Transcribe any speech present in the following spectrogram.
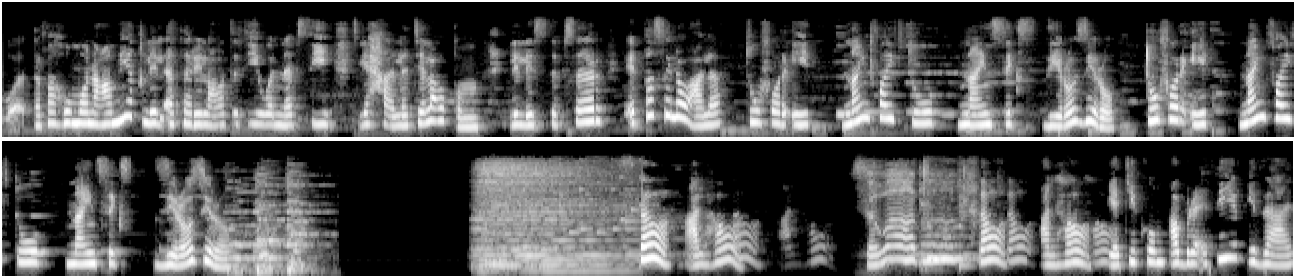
وتفهم عميق للأثر العاطفي والنفسي لحالة العقم. للاستفسار اتصلوا على 248 952 9600 248 952 9600 سوا على الهواء. سوا عطول سوا على الهواء ياتيكم عبر اثير اذاعه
